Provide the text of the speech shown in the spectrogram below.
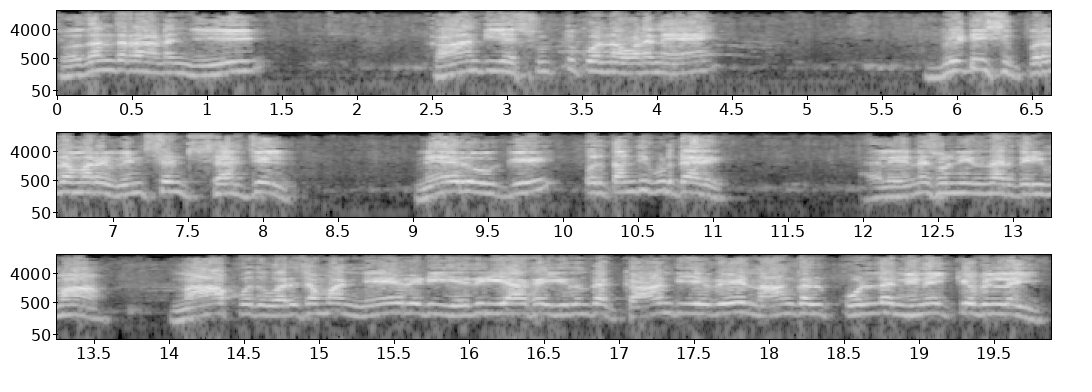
சுதந்திரம் அடைஞ்சு காந்திய சுட்டு கொன்ன உடனே பிரிட்டிஷ் பிரதமர் வின்சென்ட் சர்ச்சில் நேருவுக்கு ஒரு தந்தி கொடுத்தாரு. அதுல என்ன சொல்லியிருந்தாரு தெரியுமா? நாற்பது வருஷமா நேரடி எதிரியாக இருந்த காந்தியவே நாங்கள் கொல்ல நினைக்கவில்லை.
